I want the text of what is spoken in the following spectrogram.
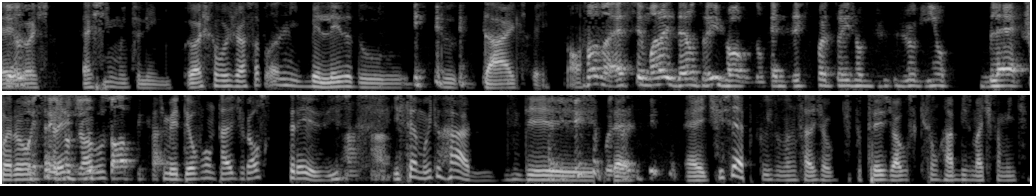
Meu eu Deus. Ach- achei muito lindo. Eu acho que eu vou jogar só pela beleza do, do- da arte, velho. Nossa. Essa semana eles deram três jogos, não quer dizer que foi três jogos, joguinho blé. Foram Foi os três três jogos top, cara. que me deu vontade de jogar os três. Isso, Ah, ah. isso é muito raro. De, É difícil, pois é, é difícil. É difícil é porque lançar jogo, tipo, três jogos que são abismaticamente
